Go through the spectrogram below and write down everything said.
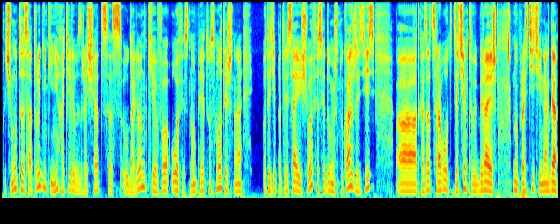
почему-то сотрудники не хотели возвращаться с удаленки в офис, но при этом смотришь на вот эти потрясающие офисы и думаешь, ну как же здесь э, отказаться работать? Зачем ты выбираешь, ну простите, иногда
